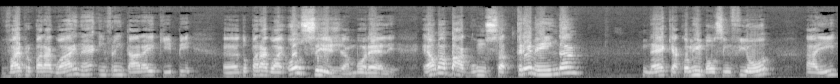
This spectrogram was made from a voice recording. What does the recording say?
Vai para o Paraguai né, enfrentar a equipe uh, do Paraguai. Ou seja, Morelli, é uma bagunça tremenda né, que a Comembol se enfiou aí,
